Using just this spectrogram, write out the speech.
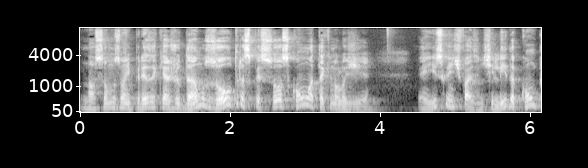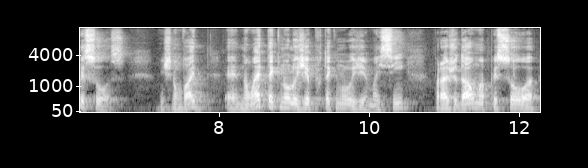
Nós somos uma empresa que ajudamos outras pessoas com a tecnologia. É isso que a gente faz. A gente lida com pessoas. A gente não vai, é, não é tecnologia por tecnologia, mas sim para ajudar uma pessoa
